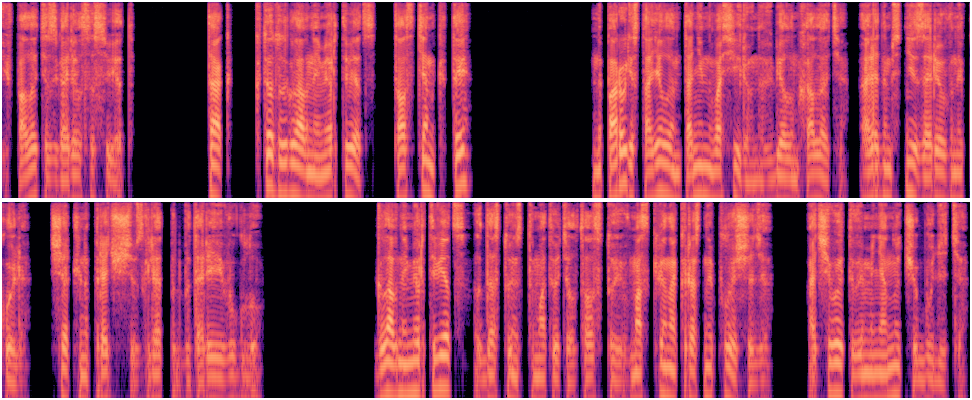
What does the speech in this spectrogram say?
и в палате загорелся свет. «Так, кто тут главный мертвец? Толстенка, ты?» На пороге стояла Антонина Васильевна в белом халате, а рядом с ней зареванный Коля, тщательно прячущий взгляд под батареей в углу. «Главный мертвец», — с достоинством ответил Толстой, — «в Москве на Красной площади. А чего это вы меня ночью будете?»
